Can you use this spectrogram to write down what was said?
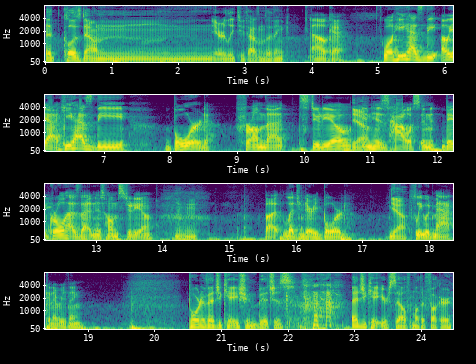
It closed down early 2000s, I think. Oh, okay. Well, he has the. Oh yeah, he has the board from that studio Yeah. in his house, and Dave Grohl has that in his home studio. Mm-hmm. But legendary board, Yeah. Fleetwood Mac, and everything. Board of Education, bitches. Educate yourself, motherfucker.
